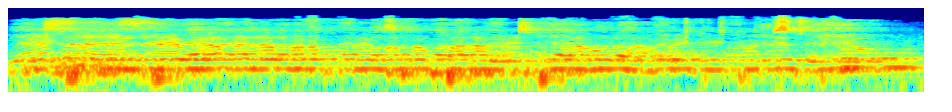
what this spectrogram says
Your Excellency, we have a number of members of parliament here whom are going to introduce to you.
